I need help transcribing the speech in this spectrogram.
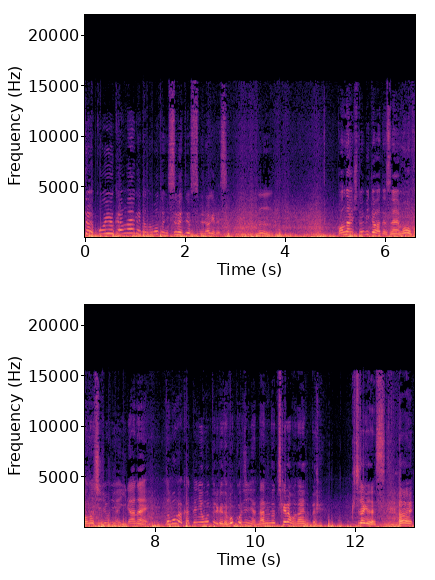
だからこういう考え方のもとに全てを進めるわけです。うん。こんな人々はですねもうこの市場にはいらない。と僕は勝手に思ってるけど僕個人には何の力もないので 口だけです。はい。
